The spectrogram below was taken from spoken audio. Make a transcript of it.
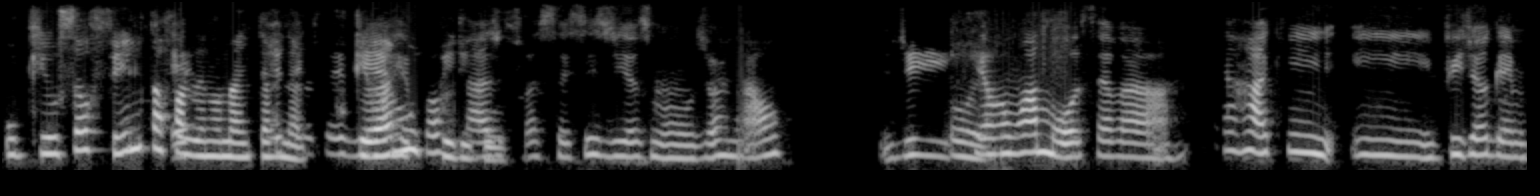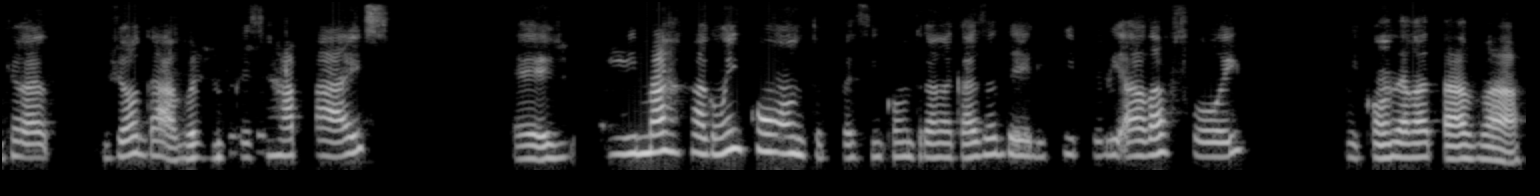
o que o seu filho está fazendo na internet, porque é muito perigoso. Passou esses dias no jornal de Oi. que uma moça, ela é hack em, em, videogame que ela jogava junto com esse rapaz é, e marcaram um encontro para se encontrar na casa dele. Tipo, ele, ela foi e quando ela estava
